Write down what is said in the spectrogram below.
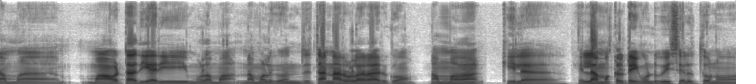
நம்ம மாவட்ட அதிகாரி மூலமாக நம்மளுக்கு வந்து தன்னார்வலராக இருக்கும். நம்ம தான் கீழே எல்லா மக்கள்கிட்டையும் கொண்டு போய் செலுத்தணும்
